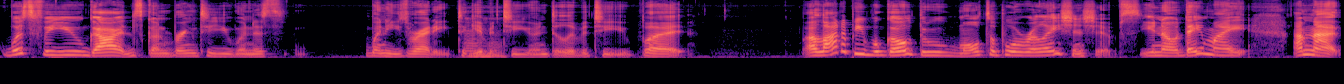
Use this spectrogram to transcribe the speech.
what's for you. God is going to bring to you when it's when He's ready to give it mm-hmm. to you and deliver it to you. But a lot of people go through multiple relationships. You know, they might. I'm not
